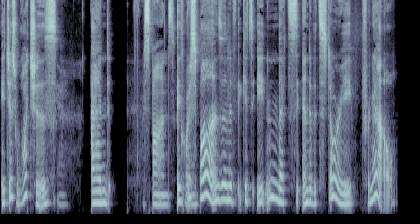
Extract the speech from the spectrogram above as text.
It just watches Yeah. and Responds. it according- responds. And if it gets eaten, that's the end of its story for now.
